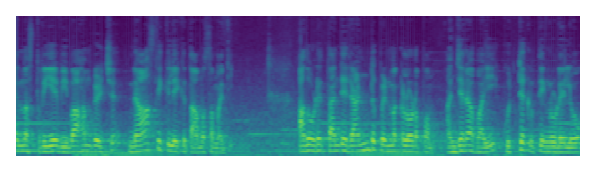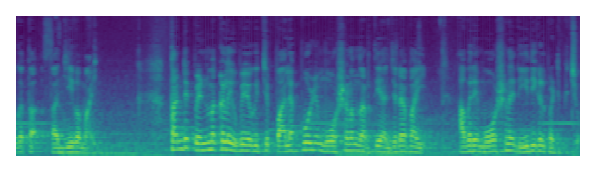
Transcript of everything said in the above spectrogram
എന്ന സ്ത്രീയെ വിവാഹം കഴിച്ച് നാസിക്കിലേക്ക് താമസം മാറ്റി. അതോടെ തന്റെ രണ്ട് പെൺമക്കളോടൊപ്പം അഞ്ജനാബായി കുറ്റകൃത്യങ്ങളുടെ ലോകത്ത് സജീവമായി. തന്റെ പെൺമക്കളെ ഉപയോഗിച്ച് പലപ്പോഴും മോഷണം നടത്തിയ അഞ്ജനാബായി അവരെ മോഷണ രീതികൾ പഠിപ്പിച്ചു.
